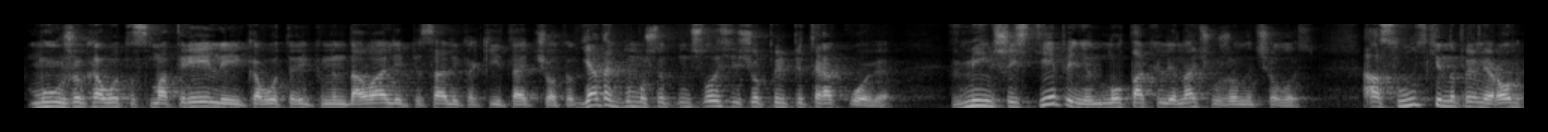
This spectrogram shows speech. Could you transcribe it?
мы уже кого-то смотрели и кого-то рекомендовали, писали какие-то отчеты. Я так думаю, что это началось еще при Петракове. В меньшей степени, но так или иначе уже началось. А Слуцкий, например, он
